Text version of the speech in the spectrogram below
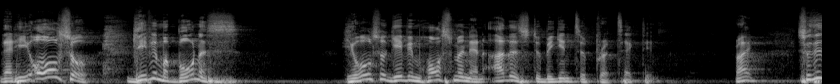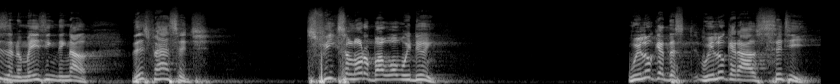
that he also gave him a bonus? He also gave him horsemen and others to begin to protect him. Right? So, this is an amazing thing. Now, this passage speaks a lot about what we're doing. We look at, this, we look at our city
